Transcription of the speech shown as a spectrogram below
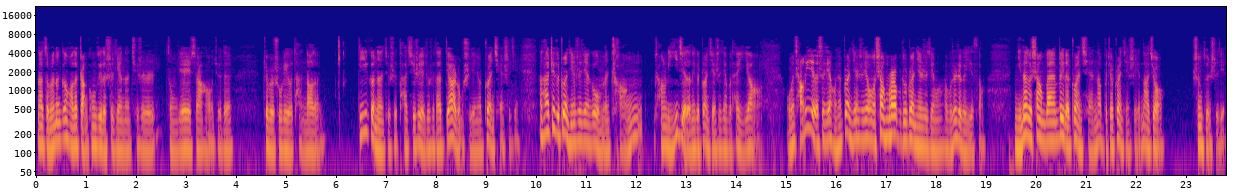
那怎么能更好的掌控自己的时间呢？其实总结一下哈，我觉得这本书里有谈到的。第一个呢，就是它其实也就是它第二种时间，叫赚钱时间。那它这个赚钱时间跟我们常常理解的那个赚钱时间不太一样啊。我们常理解的时间好像赚钱时间，我上班不就赚钱时间吗？它不是这个意思啊。你那个上班为了赚钱，那不叫赚钱时间，那叫生存时间。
